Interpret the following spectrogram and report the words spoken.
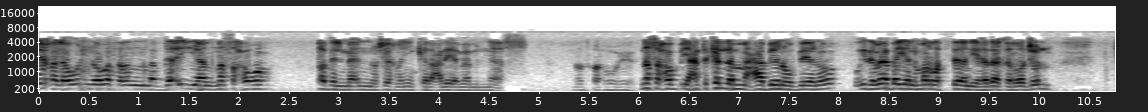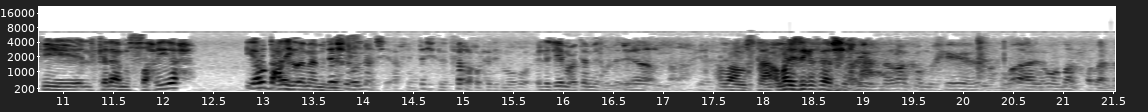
شيخ لو إنه مثلا مبدئيا نصحه قبل ما إنه شيخنا ينكر عليه أمام الناس. نصحه يعني تكلم معه بينه وبينه وإذا ما بين المرة الثانية هذاك الرجل في الكلام الصحيح يرد عليه أمام الناس. انتشروا الناس يا أخي انتشروا تفرقوا الحديث الموضوع اللي جاي معتمر ولا جاي. الله المستعان. الله يجزيك الخير يا شيخ. نراكم بخير. وأهلا ومرحبا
